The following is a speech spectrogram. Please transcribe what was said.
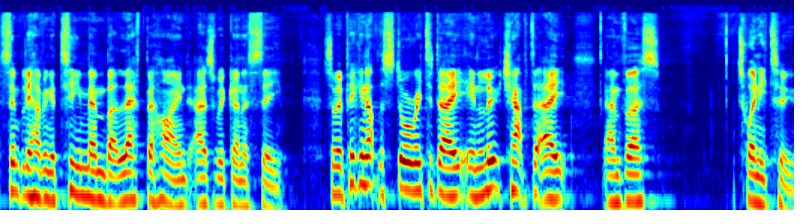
simply having a team member left behind, as we're going to see. So we're picking up the story today in Luke chapter 8 and verse 22.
